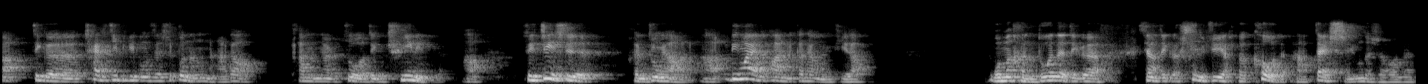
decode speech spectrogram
啊，这个 Chat GPT 公司是不能拿到他们那儿做这个 training 的啊，所以这是很重要的啊。另外的话呢，刚才我们提到，我们很多的这个。像这个数据和 code 啊，在使用的时候呢，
